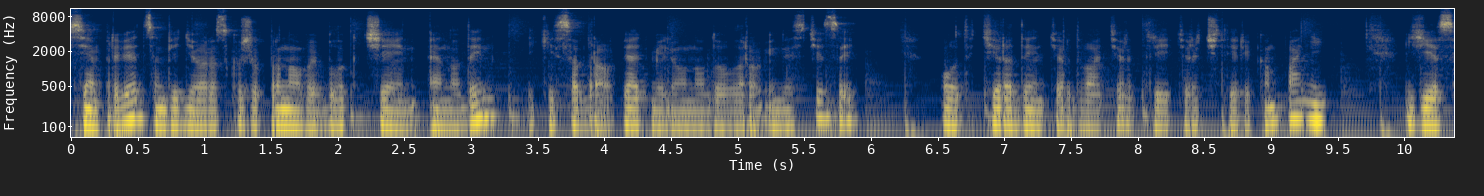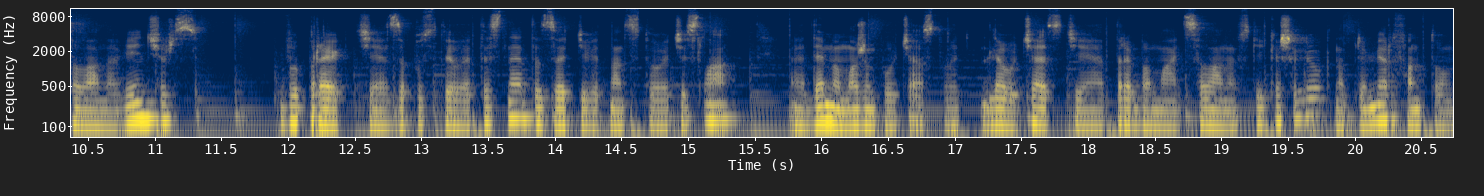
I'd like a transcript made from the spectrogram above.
Всем привет! В цьому відео розкажу про новий блокчейн N1, який собрав 5 мільйонів доларів інвестицій від Tier 1, Tier 2, Tier 3, Tier 4 компаній. Є Solana Ventures. В проєкті запустили тестнет з 19 числа, е, де ми можемо поучаствувати. Для участия треба мати солановський кошельок, наприклад, Phantom.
